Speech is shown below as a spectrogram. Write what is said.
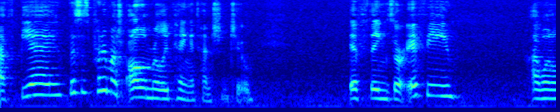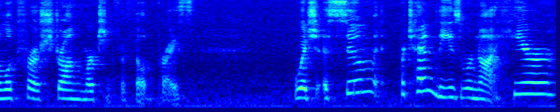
FBA. This is pretty much all I'm really paying attention to. If things are iffy, I want to look for a strong merchant fulfilled price, which assume, pretend these were not here,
